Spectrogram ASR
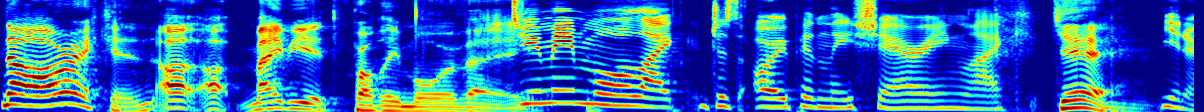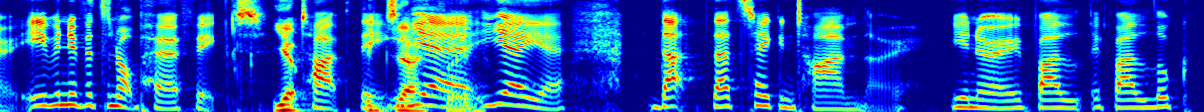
no, I reckon uh, uh, maybe it's probably more of a Do you mean more like just openly sharing, like yeah. you know, even if it's not perfect Yep, type thing? exactly. Yeah, yeah, yeah. That that's taken time though. You know, if I if I look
